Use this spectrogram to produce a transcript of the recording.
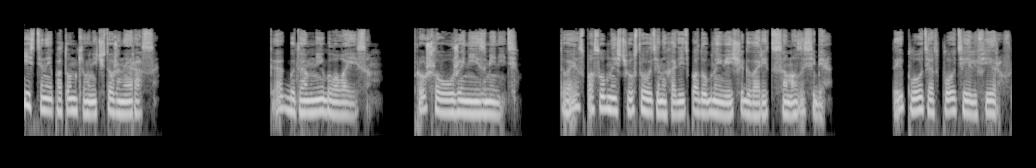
Истинные потомки уничтоженной расы. Как бы там ни было, Лаиса, прошлого уже не изменить. Твоя способность чувствовать и находить подобные вещи говорит сама за себя. Ты плоть от плоти эльфиров.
